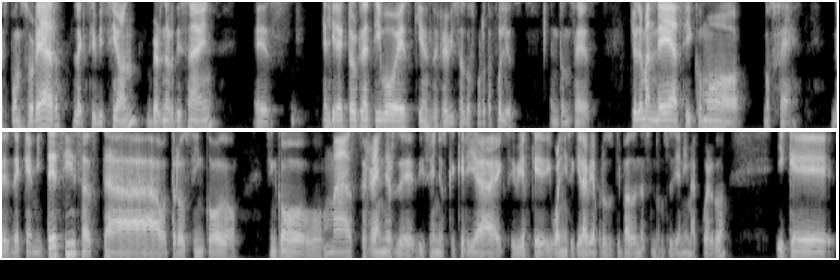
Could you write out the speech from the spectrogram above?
sponsorear la exhibición, Bernhard Design es el director creativo es quien revisa los portafolios. Entonces, yo le mandé así como, no sé, desde que mi tesis hasta otros cinco, cinco más renders de diseños que quería exhibir, que igual ni siquiera había prototipado en ese entonces, ya ni me acuerdo, y que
